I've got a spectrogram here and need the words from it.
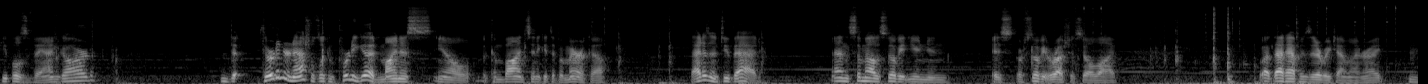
People's Vanguard. The Third International is looking pretty good, minus, you know, the combined syndicates of America. That isn't too bad. And somehow the Soviet Union is, or Soviet Russia is still alive. But that happens at every timeline, right? Hmm.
